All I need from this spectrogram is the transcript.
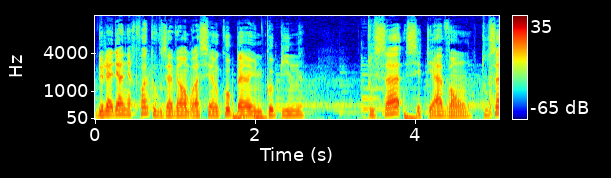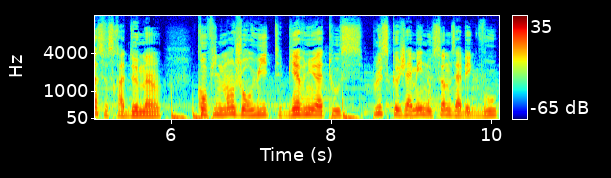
De la dernière fois que vous avez embrassé un copain, une copine? Tout ça, c'était avant. Tout ça, ce sera demain. Confinement jour 8, bienvenue à tous. Plus que jamais, nous sommes avec vous.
